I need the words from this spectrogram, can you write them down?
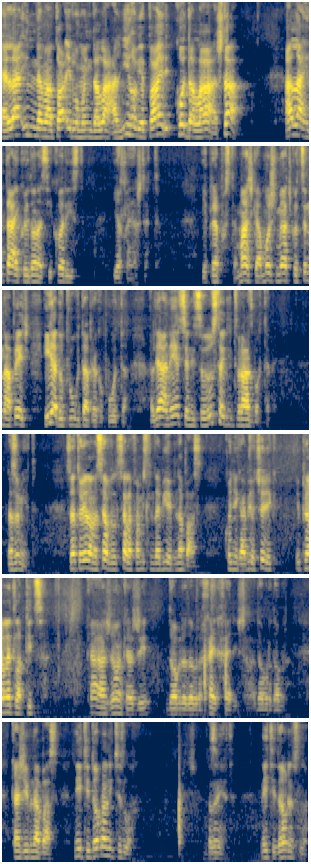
Ela innama ta'iruhum inda Allah, ali njihov je ta'ir kod Allah, šta? Allah je taj koji donosi korist i otklanja štetu. I prepuste. Mačka, možeš mi mačko crna preći hiljadu puta preko puta. Ali ja neću ni se ustaviti niti vrat zbog tebe. Razumijete? Zato jedan od selefa, mislim da je bio Ibn Abbas, kod njega je bio čovjek i preletla ptica. Kaže, on kaže, dobro, dobro, hajr, hajr, išala, dobro, dobro. Kaže Ibn Abbas, niti dobro, niti zlo. Razumijete? Niti dobro, niti zlo.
